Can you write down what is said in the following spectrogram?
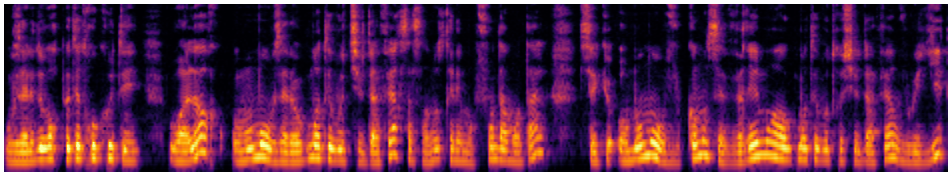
vous allez devoir peut-être recruter. Ou alors, au moment où vous allez augmenter votre chiffre d'affaires, ça c'est un autre élément fondamental, c'est qu'au moment où vous commencez vraiment à augmenter votre chiffre d'affaires, vous lui dites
